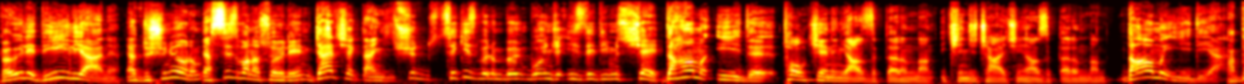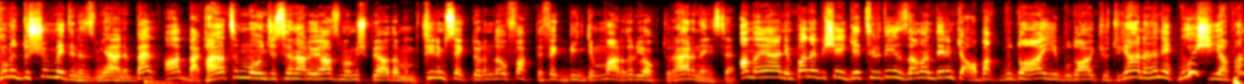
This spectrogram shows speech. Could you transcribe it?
Böyle değil yani. Ya düşünüyorum. Ya siz bana söyleyin. Gerçekten şu 8 bölüm boy- boyunca izlediğimiz şey daha mı iyiydi Tolkien'in yazdıklarından? ikinci çağ için yazdıklarından. Daha mı iyiydi yani? Ya bunu düşünmediniz mi yani? Ben abi bak hayatım boyunca senaryo yazmamış bir adamım. Film sektöründe ufak tefek bilgim vardır yoktur her neyse. Ama yani bana bir şey getirdiğin zaman derim ki Aa, bak bu daha iyi bu daha kötü. Yani hani bu işi yapan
